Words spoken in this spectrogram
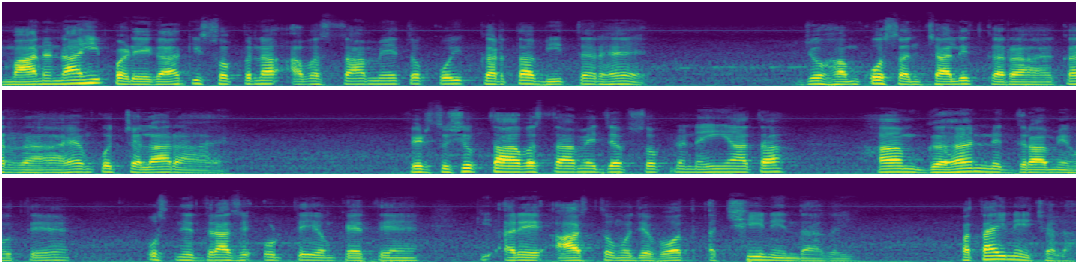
मानना ही पड़ेगा कि स्वप्न अवस्था में तो कोई कर्ता भीतर है, जो हमको संचालित कर रहा है, कर रहा है, हमको चला रहा है। फिर सुषुप्ता अवस्था में जब स्वप्न नहीं आता, हम गहन निद्रा में होते हैं। उस निद्रा से उठते ही हम कहते हैं कि, अरे, आज तो मुझे बहुत अच्छी नींद आ गई। पता ही नहीं चला।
